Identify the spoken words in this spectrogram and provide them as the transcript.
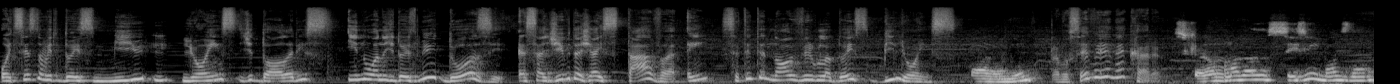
892 milhões de dólares. E no ano de 2012, essa dívida já estava em 79,2 bilhões. Caramba. Pra você ver, né, cara? Isso que era uma das seis irmãs, né?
